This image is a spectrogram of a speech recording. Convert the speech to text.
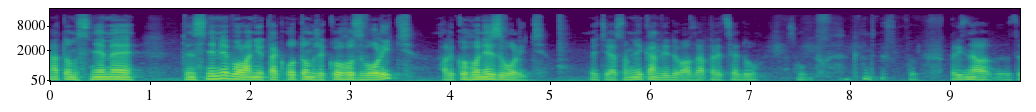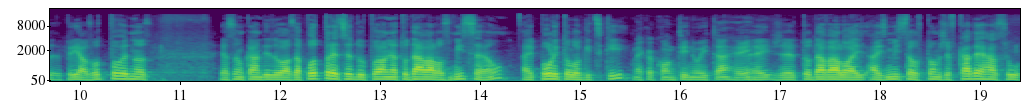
na tom sneme, ten snem nebol ani tak o tom, že koho zvoliť, ale koho nezvoliť. Viete, ja som nekandidoval za predsedu, som priznal, prijal zodpovednosť, ja som kandidoval za podpredsedu, podľa mňa to dávalo zmysel, aj politologicky. Taká kontinuita, hej. hej že to dávalo aj, aj zmysel v tom, že v KDH sú,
